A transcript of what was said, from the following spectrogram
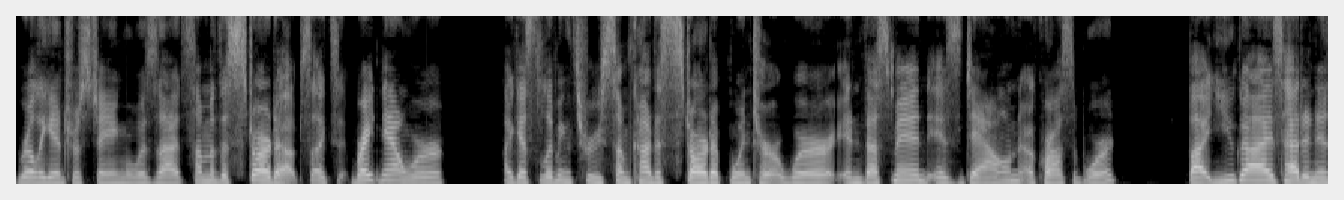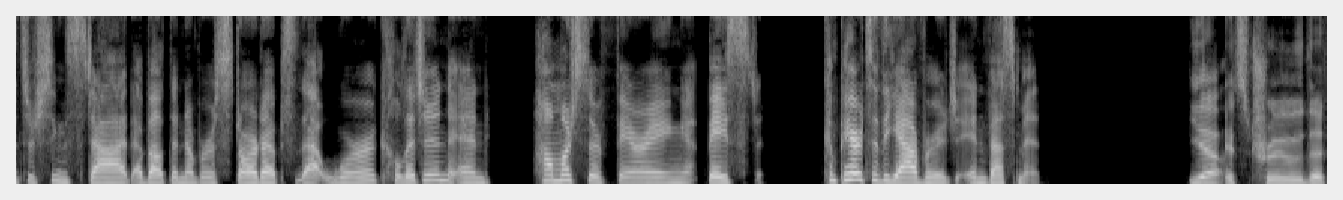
really interesting was that some of the startups, like right now, we're, I guess, living through some kind of startup winter where investment is down across the board. But you guys had an interesting stat about the number of startups that were collision and how much they're faring based compared to the average investment. Yeah, it's true that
